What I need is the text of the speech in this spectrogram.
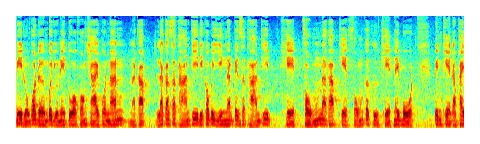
มีดหลวงพ่อเดิมก็อยู่ในตัวของชายคนนั้นนะครับ แล้วก็สถานที่ที่เขาไปยิงนั้นเป็นสถานที่เขตสงนะครับ เขตสงก็คือเขตในโบสถ์เป็นเขตอภัย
